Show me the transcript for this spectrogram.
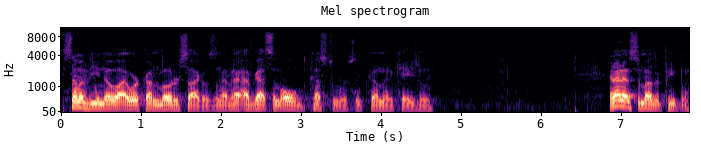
Some of you know I work on motorcycles, and I've, I've got some old customers who come in occasionally. And I know some other people.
